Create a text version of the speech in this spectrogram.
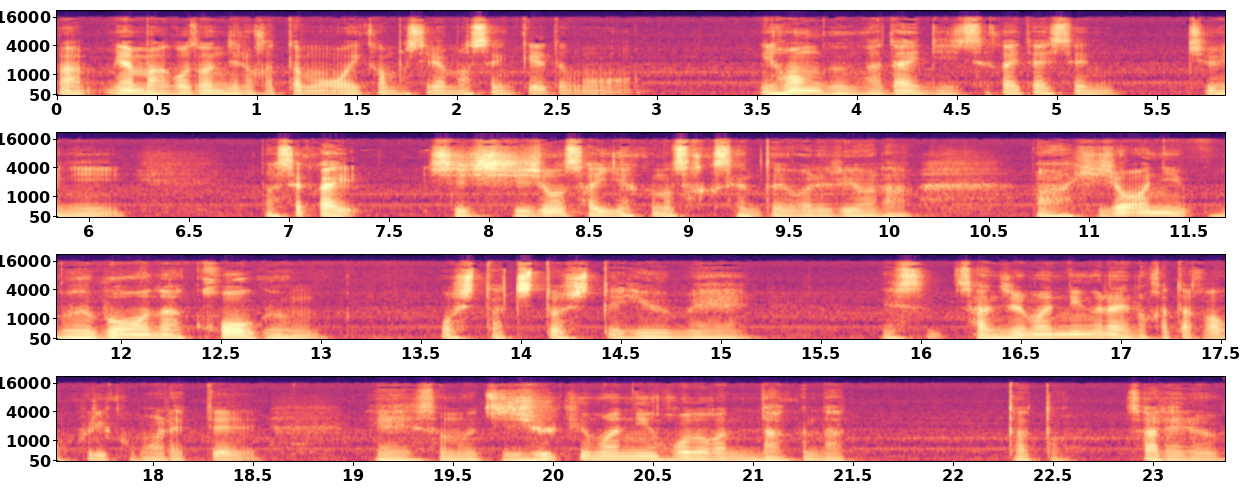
まあ、ミャンマーご存知の方も多いかもしれませんけれども日本軍が第二次世界大戦中に、まあ、世界史上最悪の作戦と言われるような、まあ、非常に無謀な行軍をした地として有名30万人ぐらいの方が送り込まれてえー、そのうち19万人ほどが亡くなったとされる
